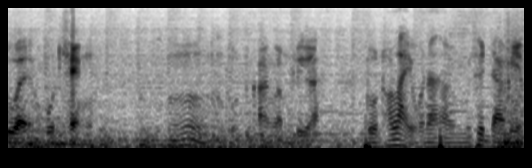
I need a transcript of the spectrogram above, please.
ด้วยโคตรแข็งอืมโดนกลางลำเรือ โดนเท่าไหร่วะนะทำไมไม่ขึ้นดาเมจ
